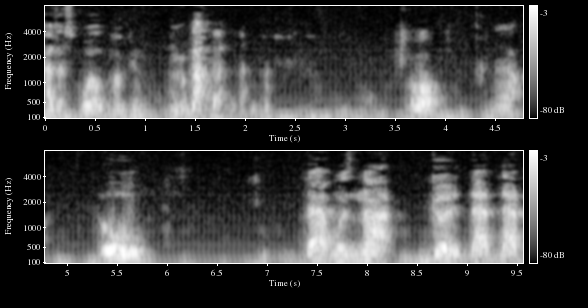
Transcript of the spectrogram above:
That's a spoiled pumpkin. Mm. Oh, Yeah. ooh, that was not good. That that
